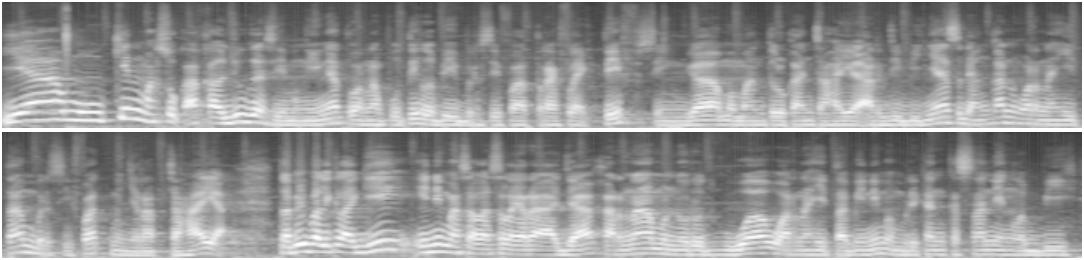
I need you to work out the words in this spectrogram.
Ya mungkin masuk akal juga sih mengingat warna putih lebih bersifat reflektif sehingga memantulkan cahaya RGB-nya sedangkan warna hitam bersifat menyerap cahaya. Tapi balik lagi ini masalah selera aja karena menurut gua warna hitam ini memberikan kesan yang lebih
